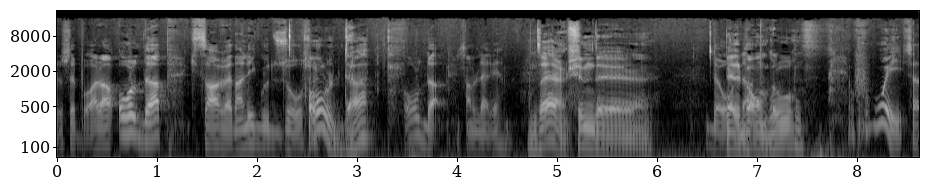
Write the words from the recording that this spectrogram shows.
je sais pas. Alors, Hold Up, qui sort dans les goûts du zoo. Hold Up? Hold Up, il semblerait. On dirait un film de. De. Belmondo. Oui, c'est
